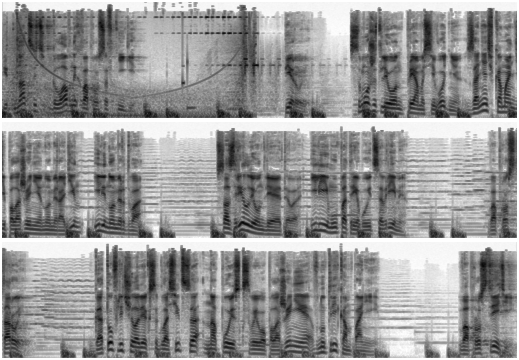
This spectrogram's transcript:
15 главных вопросов книги. Первый. Сможет ли он прямо сегодня занять в команде положение номер один или номер два? Созрел ли он для этого или ему потребуется время? Вопрос второй. Готов ли человек согласиться на поиск своего положения внутри компании? Вопрос третий.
